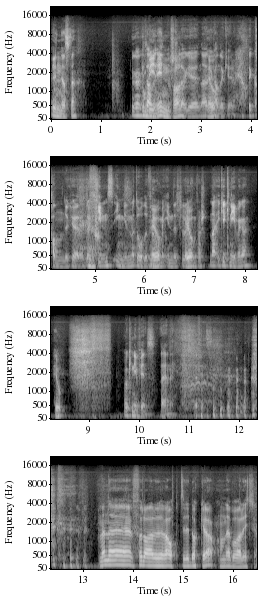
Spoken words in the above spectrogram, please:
Innerste. Du kan ikke ta den det innerste laget. Nei, det Jo. kan du ikke gjøre. Det kan du ikke gjøre. Det fins ingen metode for Jo. å komme innerst til løken først. Nei, ikke kniv engang. Jo. Og kniv fins. Det er jeg enig i. Men uh, får la det være opp til dere, da, om det er bra eller ikke.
